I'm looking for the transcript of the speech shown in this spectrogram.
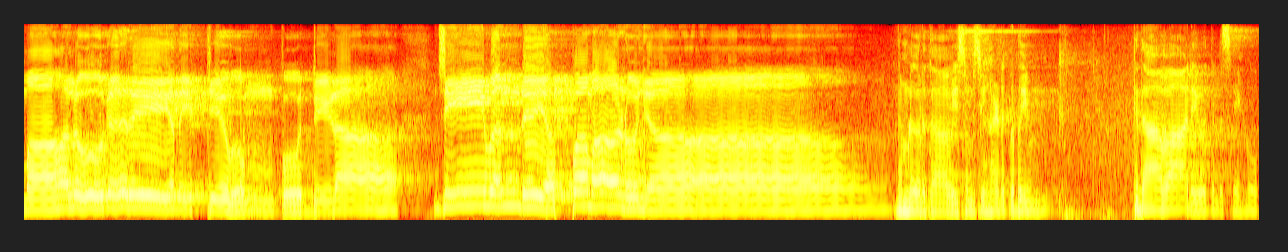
മാലൂകരെ നിത്യവും പോറ്റിടാ. ജീവന്റെ അപ്പമാണു ഞാൻ. നമ്മുടെ കർത്താവ് വിശംസിഹയുടെ കൃപയും പിതാവാ ദൈവത്തിന്റെ സ്നേഹവും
